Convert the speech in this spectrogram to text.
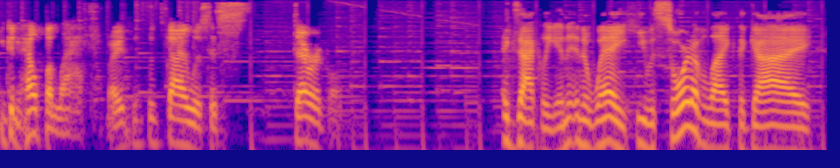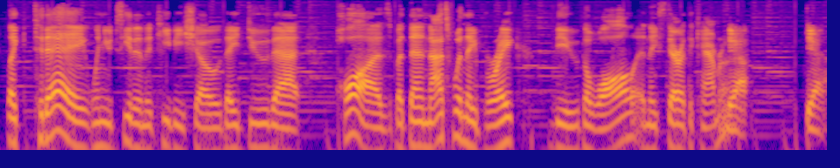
you couldn't help but laugh. Right? This guy was hysterical. Exactly. And in a way, he was sort of like the guy, like today, when you see it in a TV show, they do that pause, but then that's when they break the, the wall and they stare at the camera. Yeah, yeah.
